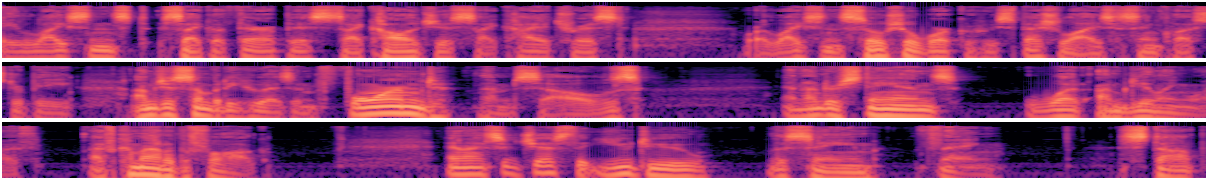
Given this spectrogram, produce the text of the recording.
a licensed psychotherapist, psychologist, psychiatrist, or a licensed social worker who specializes in cluster B. I'm just somebody who has informed themselves and understands what I'm dealing with. I've come out of the fog. And I suggest that you do the same thing. Stop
